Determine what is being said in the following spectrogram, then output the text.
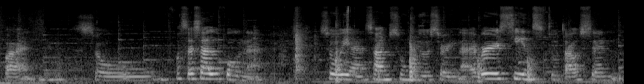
fan. So, sa cellphone na. So, yan. Samsung user na. Ever since 2014,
